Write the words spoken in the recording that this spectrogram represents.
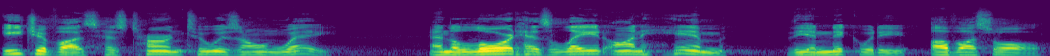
Each of us has turned to his own way, and the Lord has laid on him the iniquity of us all.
